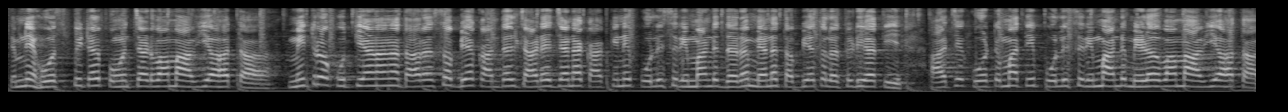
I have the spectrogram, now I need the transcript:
તેમને હોસ્પિટલ પહોંચાડવામાં આવ્યા હતા. મિત્રો, કુતિયાણાના ધારાસભ્ય કાંદલ જાડેજાના કાકીની પોલીસ રિમાન્ડ દરમિયાન તબિયત લથડી હતી. આજે કોર્ટમાંથી પોલીસ રિમાન્ડ મેળવવામાં આવ્યા હતા.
